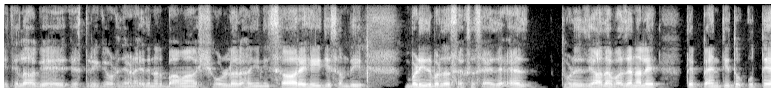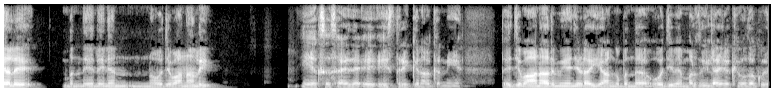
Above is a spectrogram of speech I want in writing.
ਇੱਥੇ ਲਾ ਕੇ ਇਸ ਤਰੀਕੇ ਉੱਠ ਜਾਣਾ। ਇਹਦੇ ਨਾਲ ਬਾਹਾਂ ਸ਼ੋਲਡਰ ਹੈ ਨਹੀਂ, ਸਾਰੇ ਹੀ ਜਿਸਮ ਦੀ ਬੜੀ ਜ਼ਬਰਦਸਤ ਐਕਸਰਸਾਈਜ਼ ਹੈ। ਇਹ ਥੋੜ੍ਹੇ ਜ਼ਿਆਦਾ ਵਜ਼ਨ ਵਾਲੇ ਅਤੇ ਪੈਂਤੀ ਤੋਂ ਉੱਤੇ ਵਾਲੇ ਬੰਦੇ ਲਈ ਨਾ ਨੌਜਵਾਨਾਂ ਲਈ ਇਹ ਐਕਸਰਸਾਈਜ਼ ਹੈ ਇਹ, ਇਸ ਤਰੀਕੇ ਨਾਲ ਕਰਨੀ ਹੈ। ਅਤੇ ਜਵਾਨ ਆਦਮੀ ਹੈ ਜਿਹੜਾ ਯੰਗ ਬੰਦਾ, ਉਹ ਜਿਵੇਂ ਮਰਜ਼ੀ ਲਾਈ ਰੱਖੇ, ਉਹਦਾ ਕੋਈ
